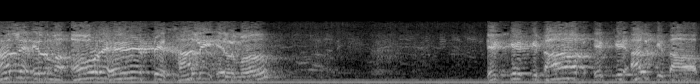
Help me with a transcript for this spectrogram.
ال علم اور ہے تے خالی علم ایک کتاب، ایک ال کتاب۔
